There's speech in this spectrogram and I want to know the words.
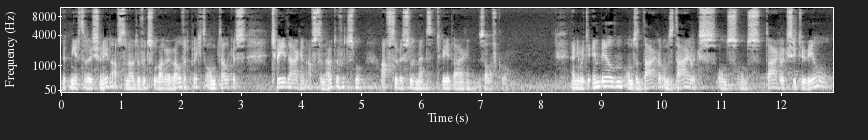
het meer traditionele astronautenvoedsel, waren we wel verplicht om telkens twee dagen astronautenvoedsel af te wisselen met twee dagen zelfkoken. En je moet je inbeelden, onze dagen, ons, dagelijks, ons, ons dagelijks ritueel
